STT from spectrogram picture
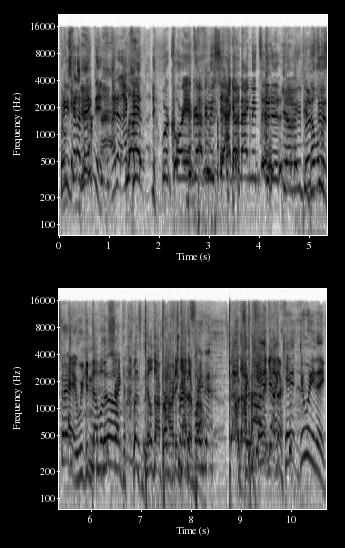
But he's got a magnet. I, don't, I can't. We're choreographing this shit. I got a magnet too, dude. Yeah, we can double the strength. Hey, we can double the strength. Let's build our power together, to bro. it. Build our I power can't, together. I can't do anything.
